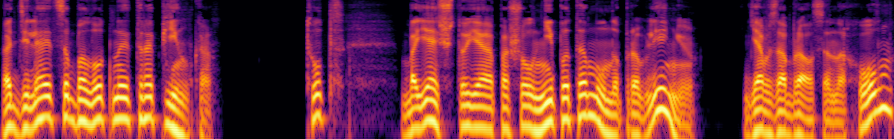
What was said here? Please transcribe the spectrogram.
отделяется болотная тропинка. Тут, боясь, что я пошел не по тому направлению, я взобрался на холм,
